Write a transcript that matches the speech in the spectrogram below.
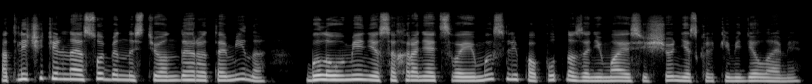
Отличительной особенностью Андера Тамина — было умение сохранять свои мысли, попутно занимаясь еще несколькими делами.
